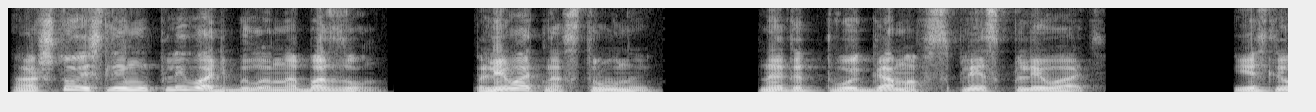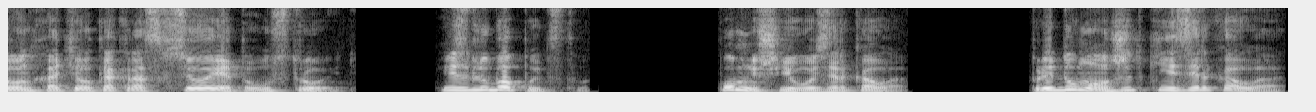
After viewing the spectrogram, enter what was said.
А что, если ему плевать было на бозон? Плевать на струны? На этот твой гамма всплеск плевать? Если он хотел как раз все это устроить. Из любопытства. Помнишь его зеркала? Придумал жидкие зеркала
